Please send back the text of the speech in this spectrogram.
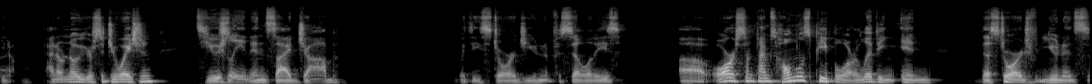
you know I don't know your situation. It's usually an inside job with these storage unit facilities uh, or sometimes homeless people are living in the storage units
